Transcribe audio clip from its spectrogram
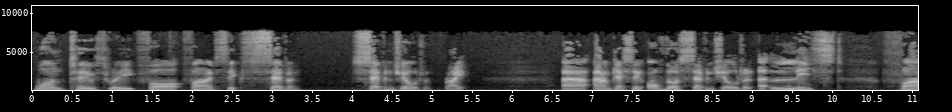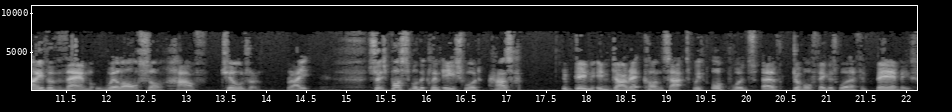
one, two, three, four, five, six, seven, seven children, right? Uh, and I'm guessing of those seven children, at least five of them will also have children, right? So it's possible that Clint Eastwood has been in direct contact with upwards of double figures worth of babies.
